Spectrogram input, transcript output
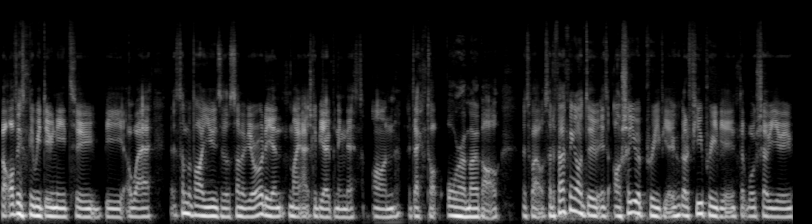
But obviously, we do need to be aware that some of our users or some of your audience might actually be opening this on a desktop or a mobile as well. So the first thing I'll do is I'll show you a preview. We've got a few previews that will show you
